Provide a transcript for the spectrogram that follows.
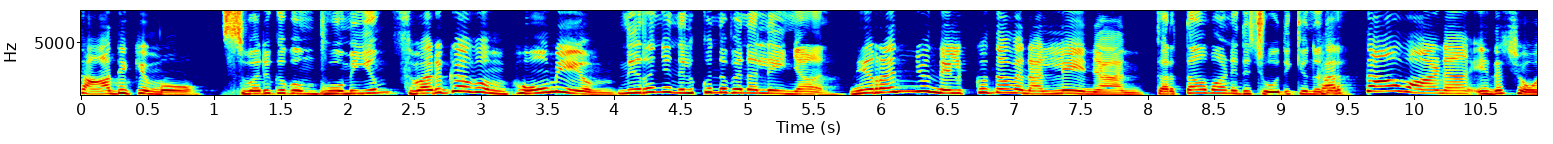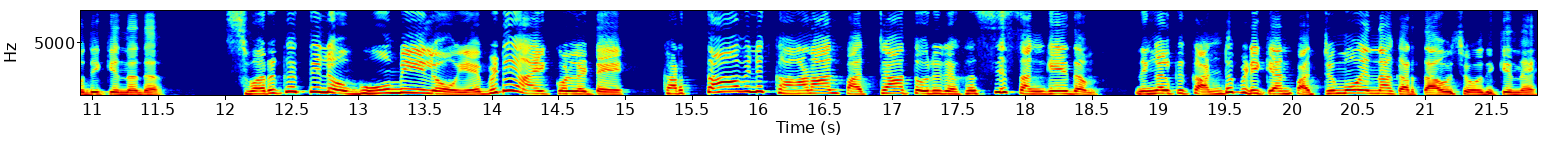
സാധിക്കുമോ? സ്വർഗവും ഭൂമിയും സ്വർഗവും ഭൂമിയും നിറഞ്ഞു നിൽക്കുന്നവനല്ലേ ഞാൻ? നിറഞ്ഞു നിൽക്കുന്നവനല്ലേ ഞാൻ? കർത്താവാണ് ഇത് ചോദിക്കുന്നത്. കർത്താവാണ് ഇത് ചോദിക്കുന്നത്. സ്വർഗത്തിലോ ഭൂമിയിലോ എവിടെ ആയിക്കൊള്ളട്ടെ? കർത്താവിന് കാണാൻ പറ്റാത്ത ഒരു രഹസ്യ സങ്കേതം നിങ്ങൾക്ക് കണ്ടുപിടിക്കാൻ പറ്റുമോ എന്നാ കർത്താവ് ചോദിക്കുന്നേ.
